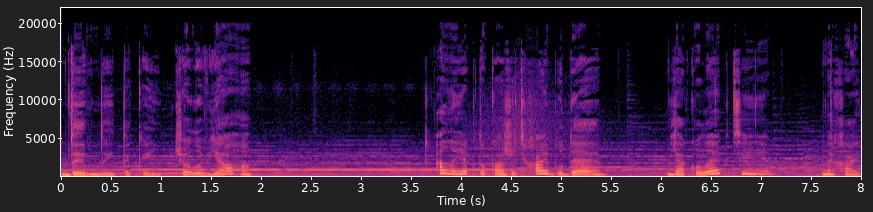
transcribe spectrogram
дивний такий чолов'яга. Але, як то кажуть, хай буде для колекції, нехай.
